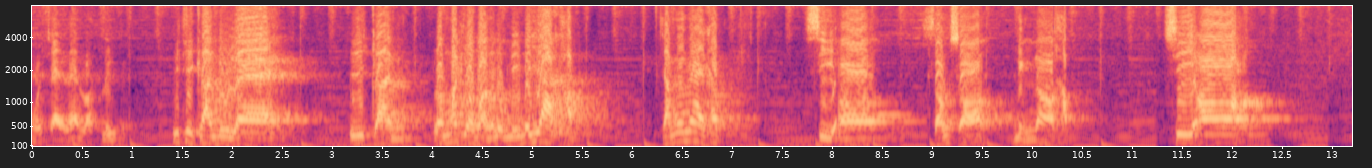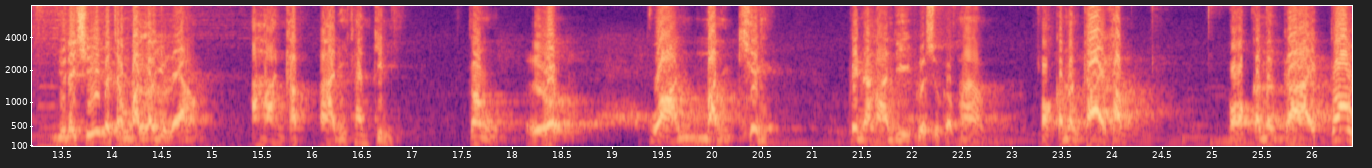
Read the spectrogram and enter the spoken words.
หัวใจและหลอดเลือดวิธีการดูแลวิธีการระมัดระวังโรคนี้ไม่ยากครับจำง่ายๆครับ 4 อ 2ส1นครับ 4 อ อยู่ในชีวิตประจำวันเราอยู่แล้ว อาหารครับ อาหารที่ท่านกิน ต้องลดหวานมันเค็ม เป็นอาหารดีเพื่อสุขภาพ ออกกำลังกายครับ ออกกำลังกายต้อง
